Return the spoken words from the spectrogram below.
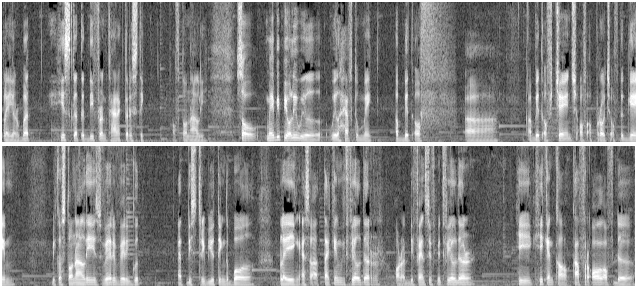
player but he's got a different characteristic of Tonali. So maybe Pioli will will have to make a bit of uh, a bit of change of approach of the game because Tonali is very very good at distributing the ball playing as an attacking midfielder or a defensive midfielder. He he can co cover all of the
